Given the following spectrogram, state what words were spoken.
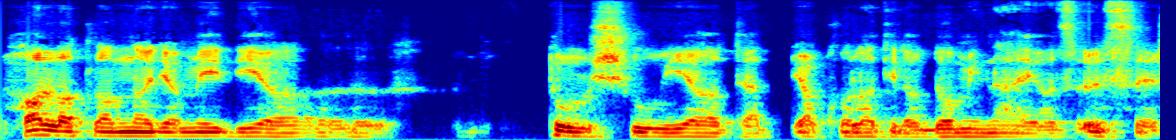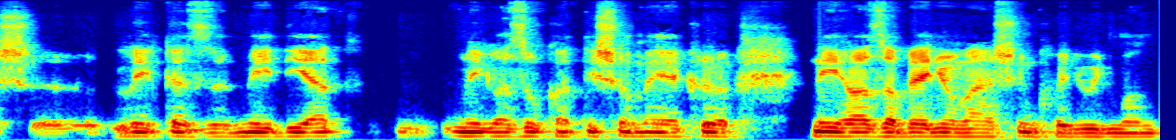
Hallatlan nagy a média túlsúlya, tehát gyakorlatilag dominálja az összes létező médiát, még azokat is, amelyekről néha az a benyomásunk, hogy úgymond,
